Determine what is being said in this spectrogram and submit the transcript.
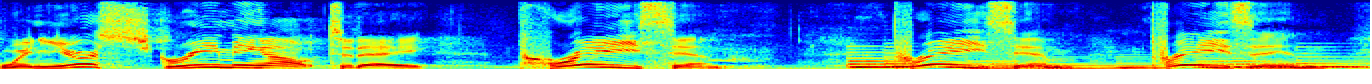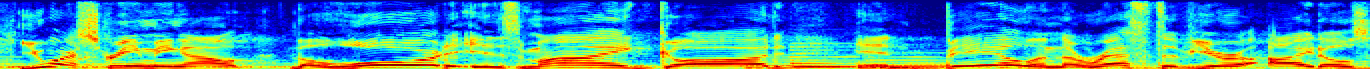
When you're screaming out today, praise Him, praise Him, praise Him you are screaming out, The Lord is my God, and Baal and the rest of your idols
